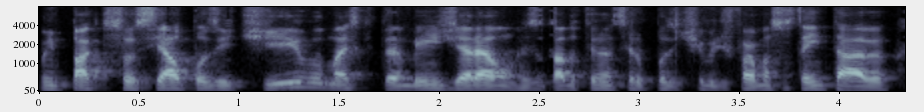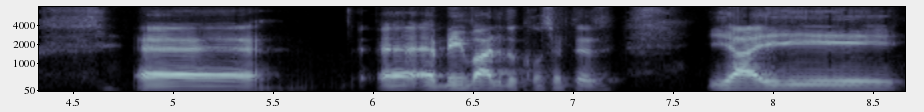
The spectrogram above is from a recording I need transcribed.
o impacto social positivo, mas que também gera um resultado financeiro positivo de forma sustentável. É, é, é bem válido, com certeza. E aí,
